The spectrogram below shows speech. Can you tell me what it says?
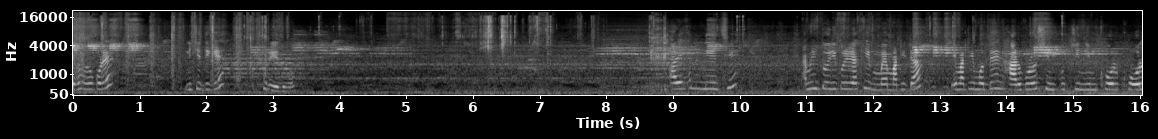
এভাবে করে নিচের দিকে ছড়িয়ে দেবো। আর এখানে নিয়েছি, আমি তৈরি করে রাখি মাটিটা। এই মাটির মধ্যে হাড় গুঁড়ো শিমকুচি নিমখোল, খোল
